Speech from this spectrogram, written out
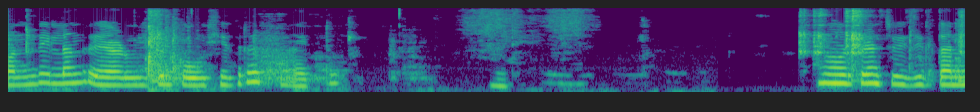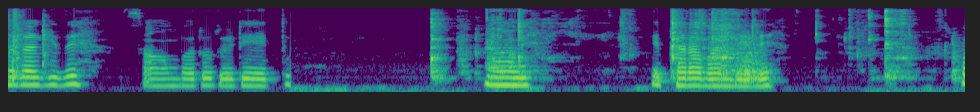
ಒಂದು ಇಲ್ಲಾಂದ್ರೆ ಎರಡು ವಿಸಿಲ್ ಕೂಗಿಸಿದ್ರೆ ಆಯಿತು. ನೋಡಿ ಫ್ರೆಂಡ್ಸ್ ವಿಸಿಲ್ ತಣ್ಣಗಾಗಿದೆ. ಸಾಂಬಾರು ರೆಡಿ ಆಯಿತು. ನೋಡಿ, ಈ ಥರ ಬಂದಿದೆ. ಸ್ವಲ್ಪ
